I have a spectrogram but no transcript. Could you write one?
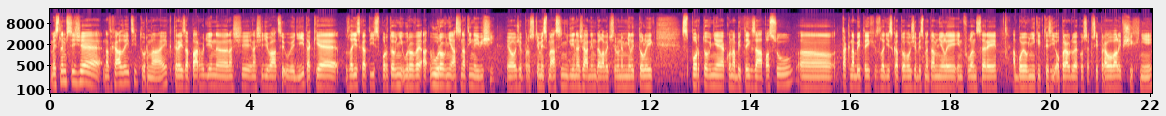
Myslím si, že nadcházející turnaj, který za pár hodin eh, naši, naši diváci uvidí, tak je z hlediska té sportovní úrovně, úrovně asi na té nejvyšší. Jo, že prostě my jsme asi nikdy na žádném gala večeru neměli tolik sportovně jako nabitých zápasů, eh, tak nabitých z hlediska toho, že bychom tam měli influencery a bojovníky, kteří opravdu jako se připravovali všichni,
